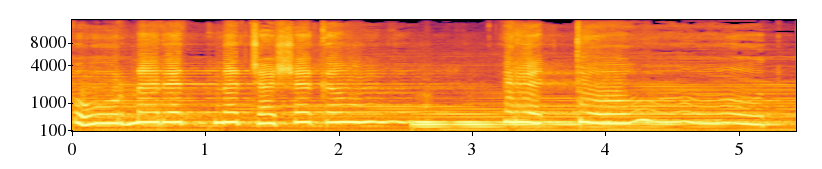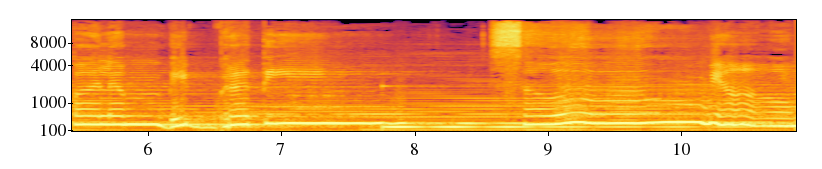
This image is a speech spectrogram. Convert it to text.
पाणिभ्यामणिपूर्णरत्नचषकम् रक्तोत्पलं बिभ्रतीम् सौम्यां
